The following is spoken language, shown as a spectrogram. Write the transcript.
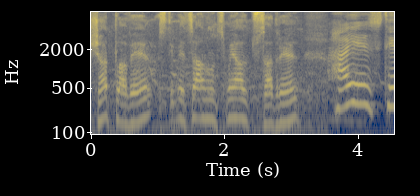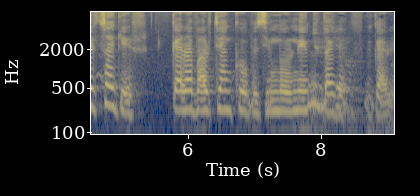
շատ լավ էր, ստիպեցա անոնցմեալ ցուսադրել։ Հայս թերցագեր կառավարության կողմից մորնի դագար։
